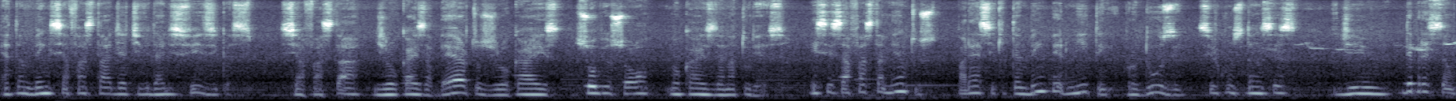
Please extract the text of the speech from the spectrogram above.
é também se afastar de atividades físicas, se afastar de locais abertos, de locais sob o sol, locais da natureza. Esses afastamentos parece que também permitem, produzem circunstâncias de depressão,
